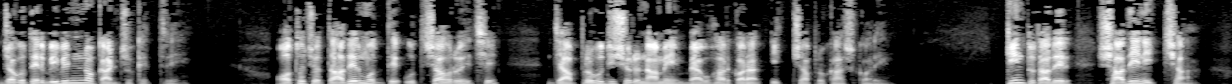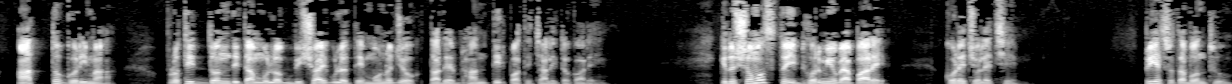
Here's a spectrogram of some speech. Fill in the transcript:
জগতের বিভিন্ন কার্যক্ষেত্রে। অথচ তাদের মধ্যে উৎসাহ রয়েছে, যা প্রভু যিশুর নামে ব্যবহার করার ইচ্ছা প্রকাশ করে। কিন্তু তাদের স্বাধীন ইচ্ছা, আত্মগরিমা, প্রতিদ্বন্দ্বিতামূলক বিষয়গুলোতে মনোযোগ তাদের ভ্রান্তির পথে চালিত করে। কিন্তু সমস্তই ধর্মীয় ব্যাপারে করে চলেছে। প্রিয় শ্রোতা বন্ধু,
